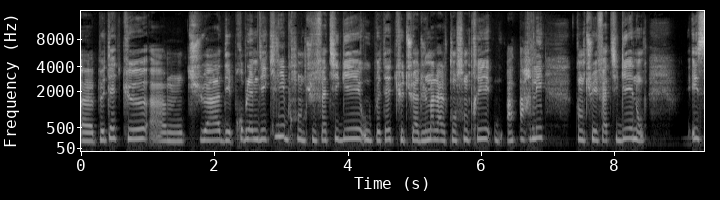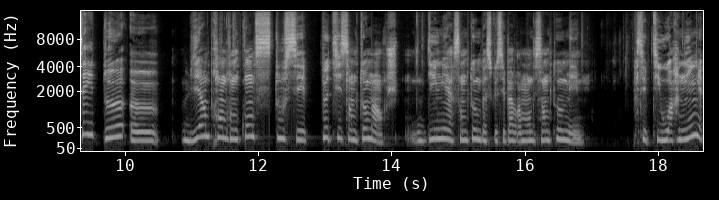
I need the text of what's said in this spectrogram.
Euh, peut-être que euh, tu as des problèmes d'équilibre quand tu es fatigué ou peut-être que tu as du mal à le concentrer ou à parler quand tu es fatigué. Donc, essaye de bien prendre en compte tous ces petits symptômes. Alors, je dis à symptômes parce que c'est pas vraiment des symptômes, mais ces petits warnings.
